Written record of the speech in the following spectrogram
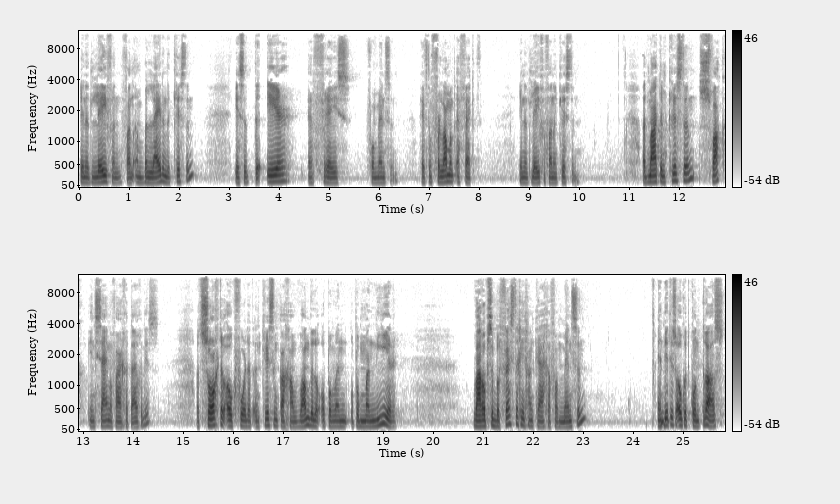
in het leven van een beleidende christen, is het de eer en vrees voor mensen. Het heeft een verlammend effect in het leven van een christen. Het maakt een christen zwak in zijn of haar getuigenis. Het zorgt er ook voor dat een christen kan gaan wandelen op een, op een manier waarop ze bevestiging gaan krijgen van mensen. En dit is ook het contrast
